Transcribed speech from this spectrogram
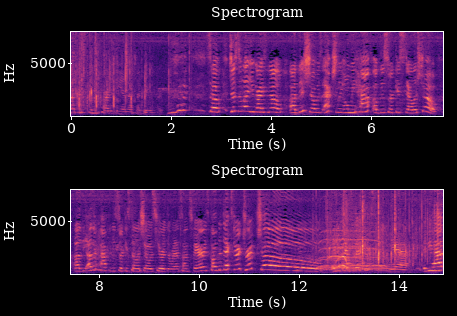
Love the spinning part at the end. That's my favorite part. so, just to let you guys know, uh, this show is actually only half of the Circus Stella show. Uh, the other half of the Circus Stella show is here at the Renaissance Fair. It's called the Dexter Trip Show. Any fans of Dexter's? Yeah. If you have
